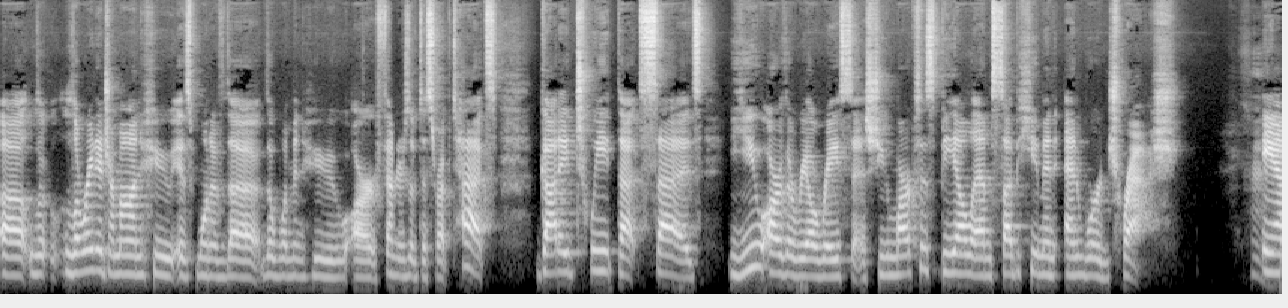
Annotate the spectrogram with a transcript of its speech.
uh, L- Lorena Germán, who is one of the, the women who are founders of Disrupt Text, got a tweet that says, you are the real racist. You Marxist BLM subhuman N-word trash. Hmm. And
